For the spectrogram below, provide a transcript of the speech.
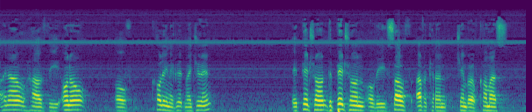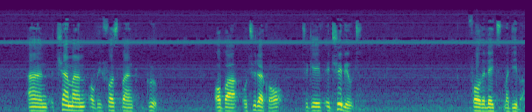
I now have the honor of calling a great Nigerian, a patron, the patron of the South African Chamber of Commerce and chairman of the First Bank Group, Oba Otudeko, to give a tribute for the late Madiba.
